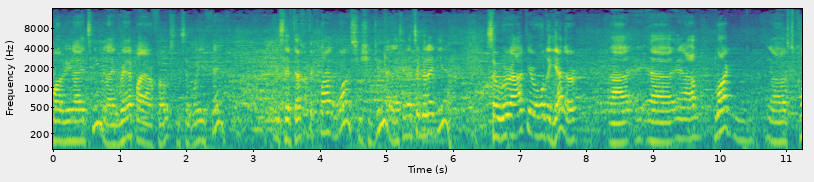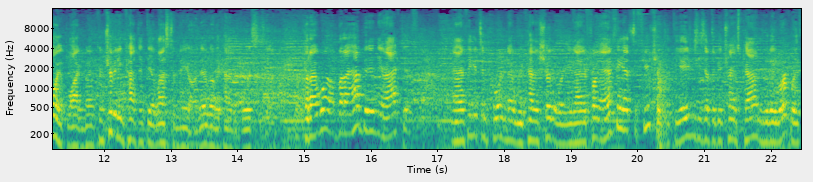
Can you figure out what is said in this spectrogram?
part of the United Team. And I ran it by our folks and said, what do you think? He said, that's what the client wants, you should do that. I said, that's a good idea. So we're out there all together, uh, uh, and I'm blogging, you know, I was calling it blogging, but I'm contributing content there less than they are. They're really kind of the voices there. But I will, but I have been in there active. And I think it's important that we kind of show that we're a united front. And I think that's the future, that the agencies have to be transparent in who they work with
